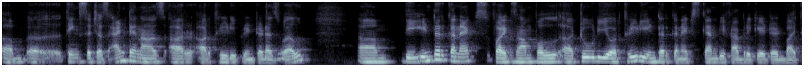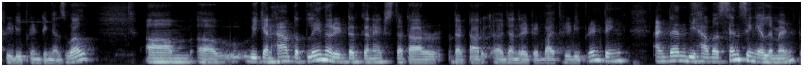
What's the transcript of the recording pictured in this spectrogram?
um, uh, things such as antennas are, are 3D printed as well. Um, the interconnects, for example, 2D uh, or 3D interconnects can be fabricated by 3D printing as well. Um, uh, we can have the planar interconnects that are that are uh, generated by 3D printing, and then we have a sensing element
